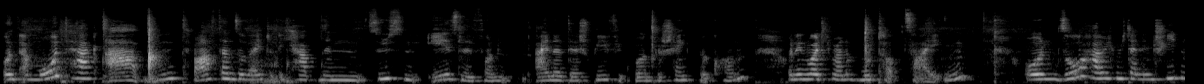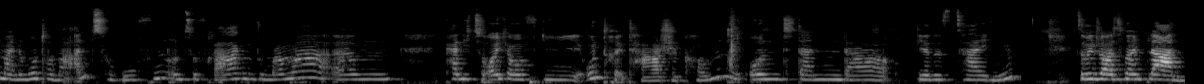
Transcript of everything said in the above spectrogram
Und am Montagabend war es dann soweit und ich habe einen süßen Esel von einer der Spielfiguren geschenkt bekommen. Und den wollte ich meiner Mutter zeigen. Und so habe ich mich dann entschieden, meine Mutter mal anzurufen und zu fragen, du Mama, ähm, kann ich zu euch auf die untere Etage kommen und dann da dir das zeigen? Zumindest war das mein Plan,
